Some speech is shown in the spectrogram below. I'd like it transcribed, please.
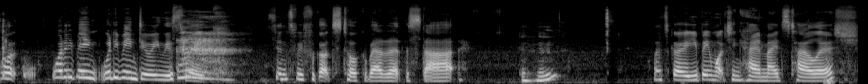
what what have you been what have you been doing this week? Since we forgot to talk about it at the start. Mhm. Let's go. You've been watching Handmaid's Tale, Ursh.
